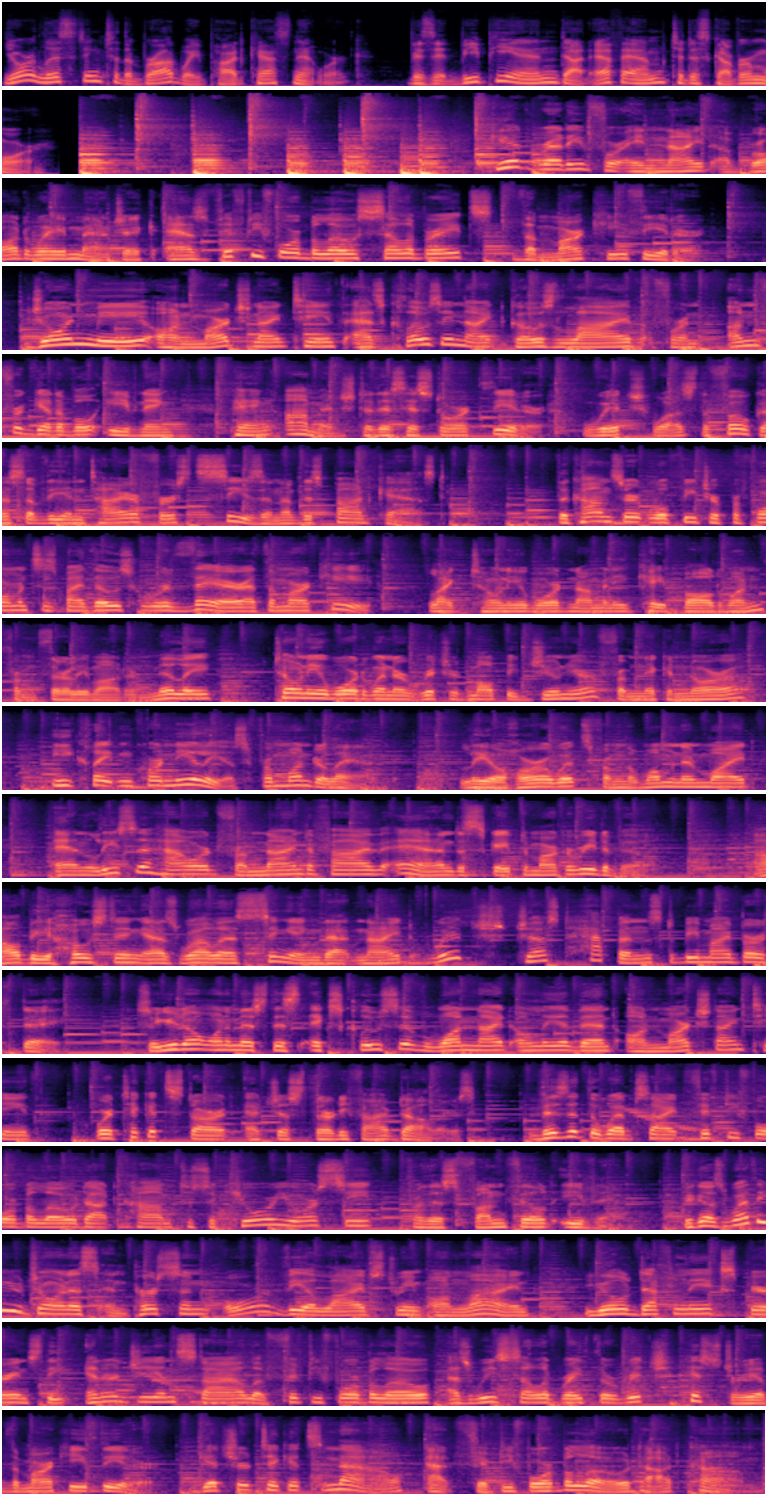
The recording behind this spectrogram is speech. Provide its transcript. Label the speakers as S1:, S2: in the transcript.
S1: You're listening to the Broadway Podcast Network. Visit bpn.fm to discover more.
S2: Get ready for a night of Broadway magic as 54 Below celebrates the Marquis Theater. Join me on March 19th as closing night goes live for an unforgettable evening paying homage to this historic theater, which was the focus of the entire first season of this podcast. The concert will feature performances by those who were there at the Marquis, like Tony Award nominee Kate Baldwin from Thoroughly Modern Millie, Tony Award winner Richard Maltby Jr. from Nick and Nora, E. Clayton Cornelious from Wonderland, Leah Horowitz from The Woman in White, and Lisa Howard from 9 to 5 and Escape to Margaritaville. I'll be hosting as well as singing that night, which just happens to be my birthday. So you don't want to miss this exclusive one night only event on March 19th, where tickets start at just $35. Visit the website 54below.com to secure your seat for this fun filled evening. Because whether you join us in person or via live stream online, you'll definitely experience the energy and style of 54 Below as we celebrate the rich history of the Marquis Theater. Get your tickets now at 54below.com.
